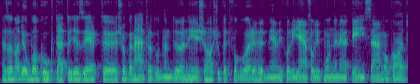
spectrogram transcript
ez a nagyobb akuk, tehát hogy azért sokan hátra tudnak dőlni, és a hasukat fogva röhögni, amikor így el fogjuk mondani a tényszámokat.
